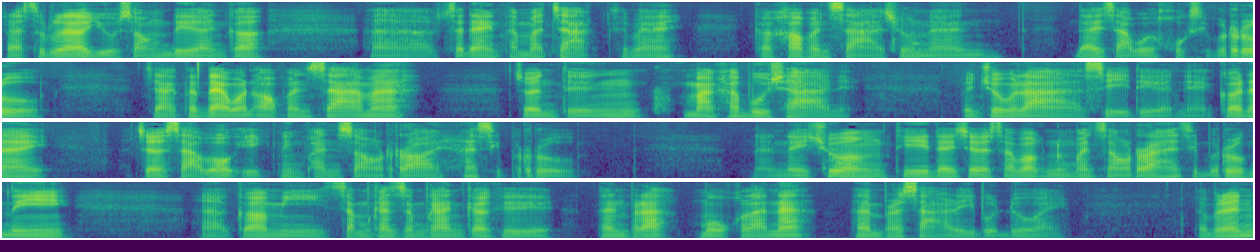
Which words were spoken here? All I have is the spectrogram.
ตรัสรู้แล้วอยู่ 2 เดือนก็แสดงธรรมจักใช่ไหมก็เข้าพรรษาช่วงนั้นได้สาวก60 รูป จากตั้งแต่วันออกพรรษามา จนถึงมาคบูชาเนี่ยเป็นช่วงเวลา 4 เดือนเนี่ยก็ได้เจอสาวกอีก 1,250 รูป ในช่วงที่ได้เจอสาวก 1,250 รูปนี้ ก็มีสำคัญสำคัญก็คือท่านพระโมคคัลลานะ ท่านพระสารีบุตรด้วยดังนั้น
